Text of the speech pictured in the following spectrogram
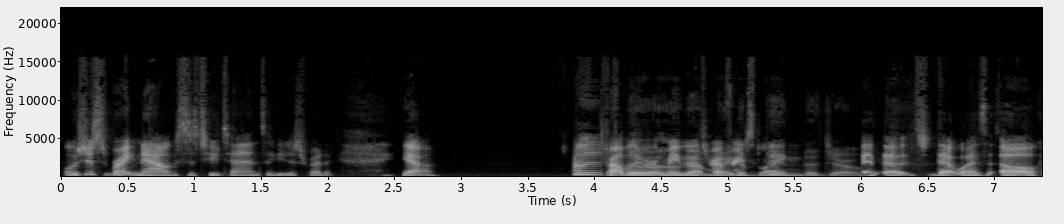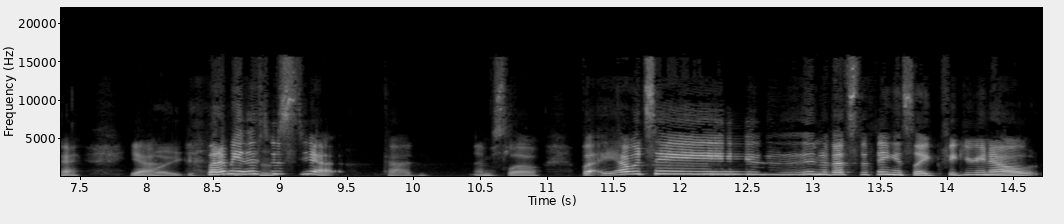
Well, it's just right now because it's 210 so he just read it yeah it was probably No, no, no, maybe it was referenced like the joke. the, that was oh okay yeah Like, but I mean, it's just yeah. God, I'm slow. But I would say you know that's the thing. It's like figuring out.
